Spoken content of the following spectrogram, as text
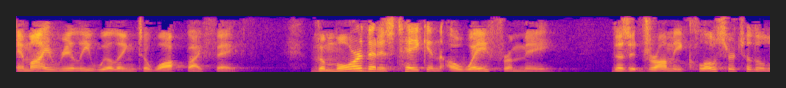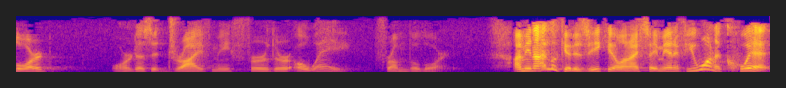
Am I really willing to walk by faith? The more that is taken away from me, does it draw me closer to the Lord or does it drive me further away from the Lord? I mean, I look at Ezekiel and I say, man, if you want to quit,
